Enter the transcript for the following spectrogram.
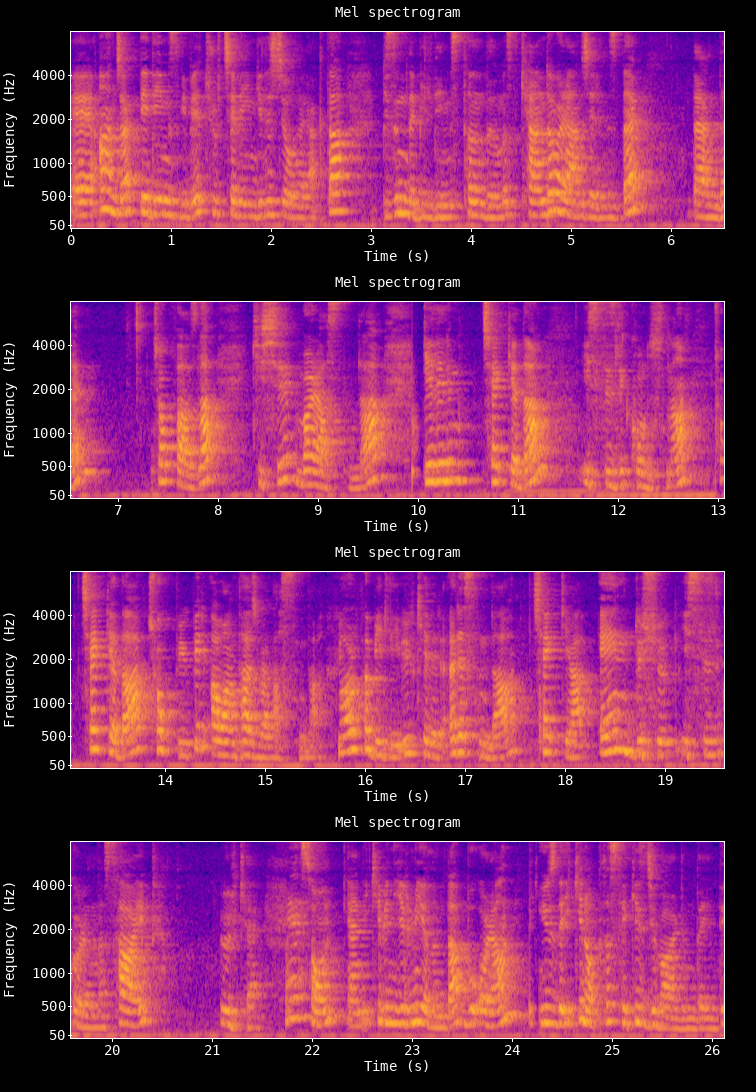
Ee, ancak dediğimiz gibi Türkçe ve İngilizce olarak da bizim de bildiğimiz, tanıdığımız kendi öğrencilerimizden de çok fazla kişi var aslında. Gelelim Çekya'da işsizlik konusuna. Çekya'da çok büyük bir avantaj var aslında. Avrupa Birliği ülkeleri arasında Çekya en düşük işsizlik oranına sahip ülke. En son yani 2020 yılında bu oran %2.8 civarındaydı.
